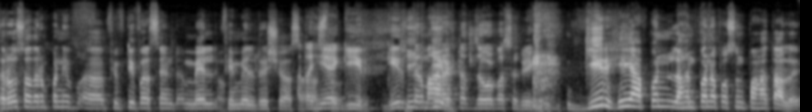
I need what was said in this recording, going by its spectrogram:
सर्वसाधारणपणे fifty percent male female ratio हो. आता ही आहे गीर. गीर ही तर गीर. महाराष्ट्रात जवळपास सगळी गीर हे आपण लहानपणापासून पाहत आलोय.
